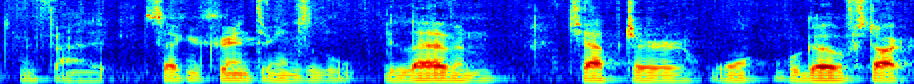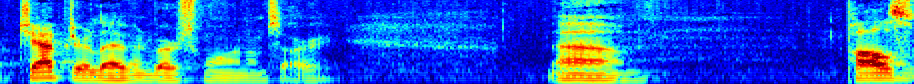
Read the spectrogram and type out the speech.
let me find it. 2 Corinthians 11, chapter 1. We'll go start. Chapter 11, verse 1. I'm sorry. Um, Paul's,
